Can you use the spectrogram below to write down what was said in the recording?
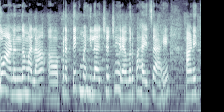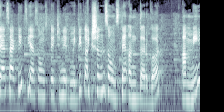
तो आनंद मला प्रत्येक महिलाच्या चेहऱ्यावर पाहायचा आहे आणि त्यासाठीच या संस्थेची निर्मिती शिक्षण संस्थेअंतर्गत आम्ही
